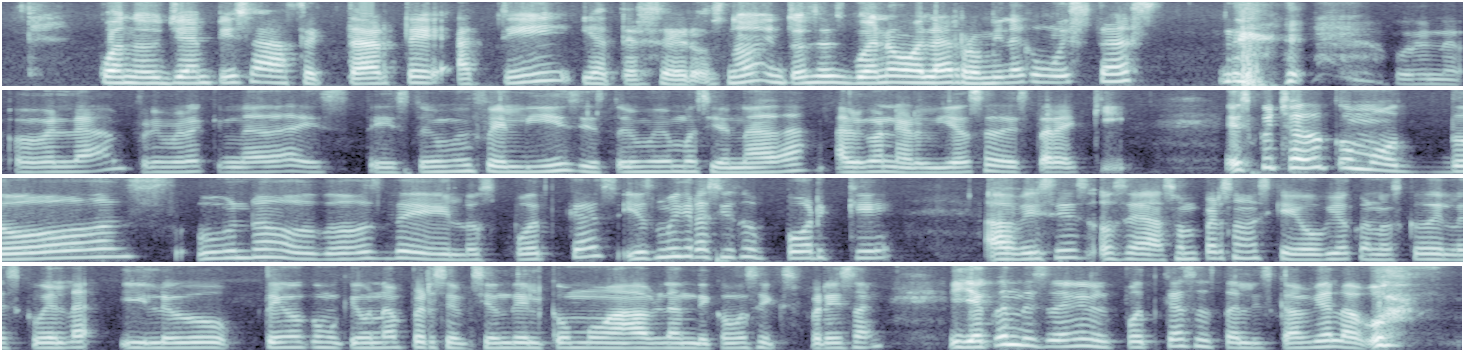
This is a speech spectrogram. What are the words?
cuando ya empieza a afectarte a ti y a terceros, ¿no? Entonces, bueno, hola Romina, ¿cómo estás? bueno, hola, primero que nada, este, estoy muy feliz y estoy muy emocionada, algo nerviosa de estar aquí. He escuchado como dos, uno o dos de los podcasts y es muy gracioso porque a veces, o sea, son personas que obvio conozco de la escuela y luego tengo como que una percepción de cómo hablan, de cómo se expresan y ya cuando están en el podcast hasta les cambia la voz.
